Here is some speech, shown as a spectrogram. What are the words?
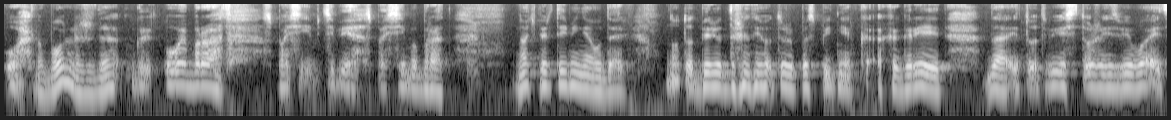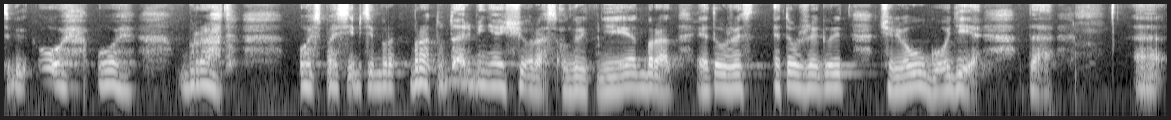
ой, ну больно же, да? Он говорит, ой, брат, спасибо тебе, спасибо, брат. Ну, а теперь ты меня ударь. Ну, тот берет дрын, его тоже по спине как огреет. Да, и тот весь тоже извивается. Говорит, ой, ой, брат, ой, спасибо тебе, брат. Брат, ударь меня еще раз. Он говорит, нет, брат, это уже, это уже говорит, чревоугодие. Да. А,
